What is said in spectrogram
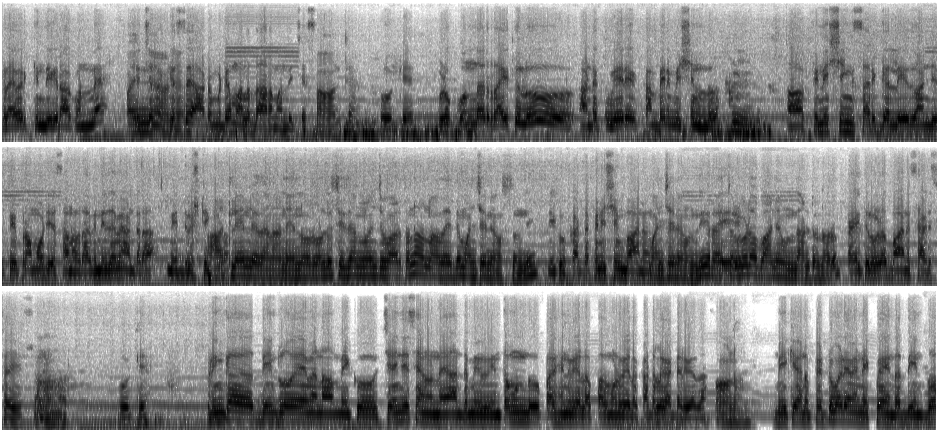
డ్రైవర్ కిందికి రాకుండానే పైన ఎక్కిస్తే ఆటోమేటిక్ మళ్ళీ దారం అందించేస్తారు. ఆ, అంతే. ఓకే. ఇప్పుడు కొందరు రైతులు అంటే వేరే కంపెనీ మిషన్లు. ఫినిషింగ్ సరిగ్గా లేదు అని చెప్పి ప్రమోట్ చేస్తాను అవి నిజమే అంటారా మీ దృష్టికి? అట్లేం లేదన్న నేను రెండు సీజన్ల నుంచి వాడుతున్నా నాదైతే మంచిగానే వస్తుంది. మీకు కట్ట ఫినిషింగ్ బాగానే మంచిగానే ఉంది. రైతులు కూడా బాగానే ఉంది అంటున్నారు రైతులు కూడా బాగానే సాటిస్ఫై చేస్తున్నారు. ఓకే. ఇప్పుడు ఇంకా దీంట్లో ఏమైనా మీకు చేంజెస్ ఏమైనా ఉన్నాయా? అంటే మీరు ఇంతకుముందు పదిహేను వేల పదమూడు వేల కట్టలు కట్టారు కదా. అవునా. మీకు ఏమైనా పెట్టుబడి ఏమైనా ఎక్కువైందా దీంట్లో?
